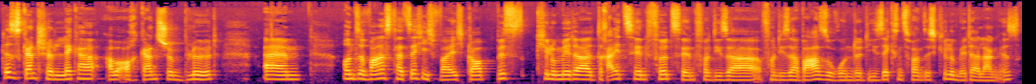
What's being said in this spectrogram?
das ist ganz schön lecker, aber auch ganz schön blöd. Ähm, und so war es tatsächlich, weil ich glaube, bis Kilometer 13, 14 von dieser, von dieser Baso-Runde, die 26 Kilometer lang ist,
